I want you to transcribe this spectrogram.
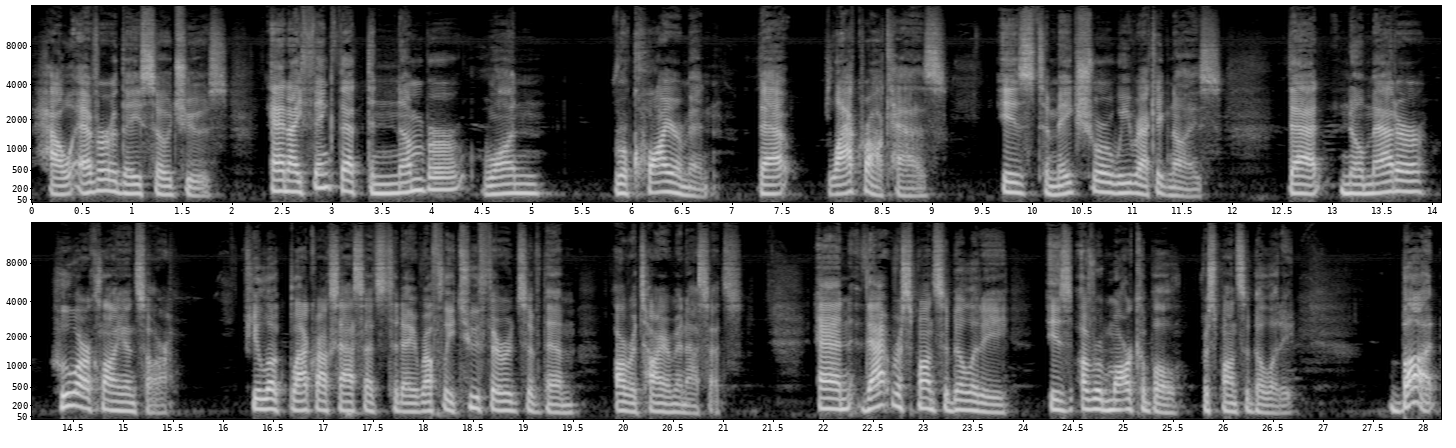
however they so choose. And I think that the number one requirement that BlackRock has is to make sure we recognize that no matter who our clients are, if you look, BlackRock's assets today, roughly two thirds of them are retirement assets. And that responsibility is a remarkable responsibility. But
